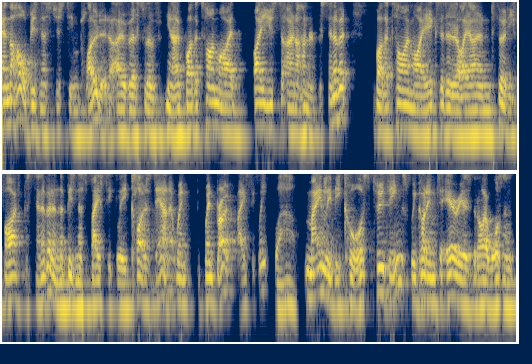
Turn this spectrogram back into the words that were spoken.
And the whole business just imploded over sort of, you know, by the time I I used to own 100% of it. By the time I exited I owned 35% of it. And the business basically closed down. It went went broke, basically, Wow. mainly because two things. We got into areas that I wasn't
